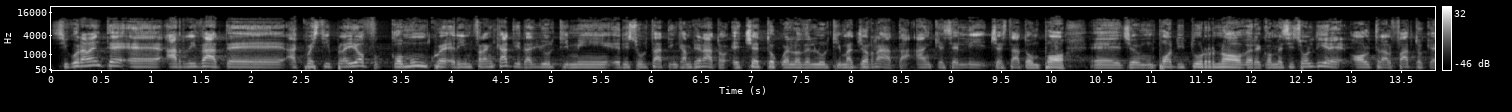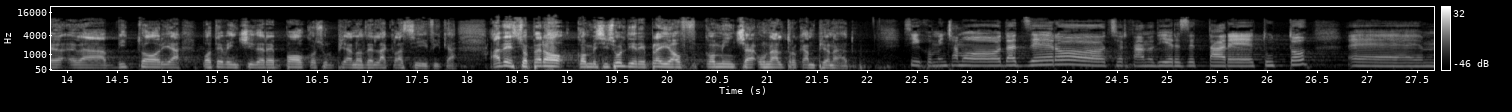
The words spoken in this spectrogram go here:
Sicuramente eh, arrivate a questi playoff comunque rinfrancati dagli ultimi risultati in campionato, eccetto quello dell'ultima giornata, anche se lì c'è stato un po', eh, un po', di turnover, come si suol dire, oltre al fatto che la vittoria poteva incidere poco sul piano della classifica. Adesso però, come si suol dire, i playoff comincia un altro campionato. Sì, cominciamo da zero cercando di resettare tutto. Eh,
